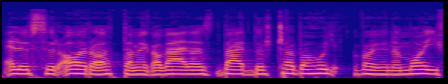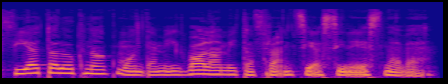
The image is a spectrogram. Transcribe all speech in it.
Először arra adta meg a választ Bárdos Csaba, hogy vajon a mai fiataloknak mond-e még valamit a francia színész neve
